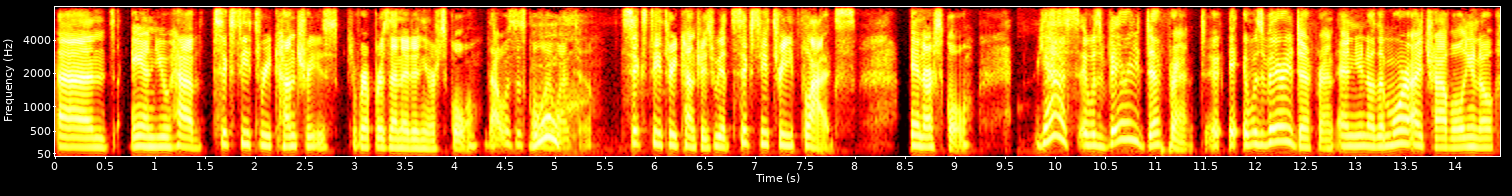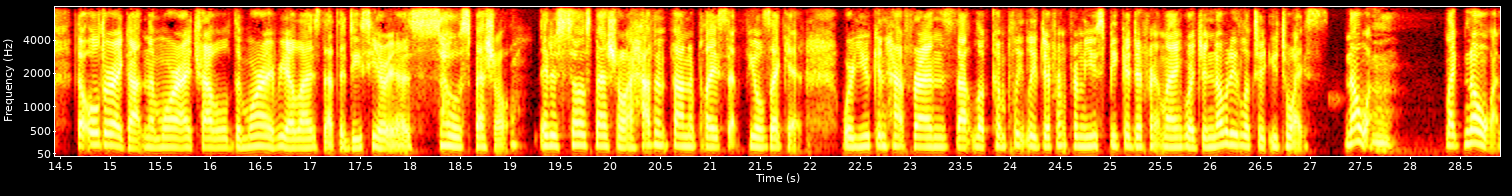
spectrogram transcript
and and you have 63 countries represented in your school. That was the school Ooh. i went to. 63 countries. We had 63 flags in our school yes, it was very different. It, it, was very different. And, you know, the more I travel, you know, the older I got and the more I traveled, the more I realized that the DC area is so special. It is so special. I haven't found a place that feels like it, where you can have friends that look completely different from you, speak a different language, and nobody looks at you twice. No one. Mm. Like, no one.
